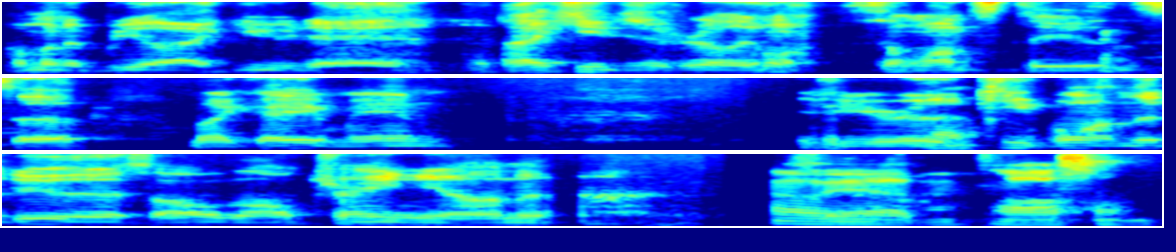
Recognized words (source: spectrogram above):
I'm gonna be like you, Dad. Like he just really wants wants to. And so I'm like, hey, man, if you really keep wanting to do this, I'll I'll train you on it. Oh so. yeah, that's awesome.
